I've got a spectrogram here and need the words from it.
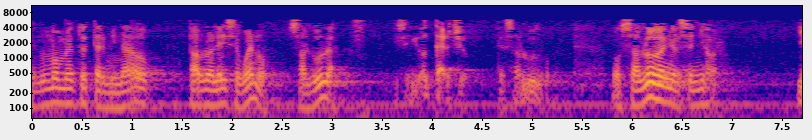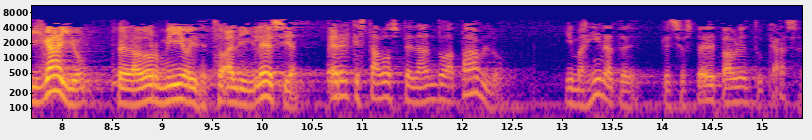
en un momento determinado Pablo le dice, bueno, saluda. Dice, yo tercio, te saludo. Os saludo en el Señor. Y Gallo, hospedador mío y de toda la iglesia, era el que estaba hospedando a Pablo. Imagínate que se hospede Pablo en tu casa.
